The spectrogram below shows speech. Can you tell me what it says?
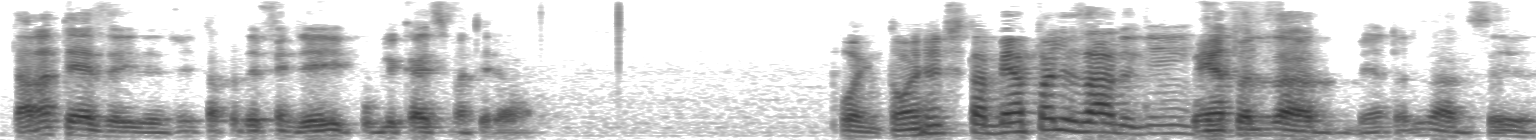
está na tese aí. A gente está para defender e publicar esse material. Pô, então a gente está bem atualizado aqui, hein? Bem atualizado, bem atualizado, isso aí.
